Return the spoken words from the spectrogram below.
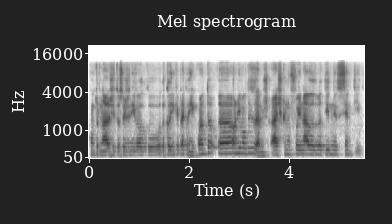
contornar as situações a nível do, da clínica para a clínica. Quanto uh, ao nível de exames, acho que não foi nada debatido nesse sentido.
